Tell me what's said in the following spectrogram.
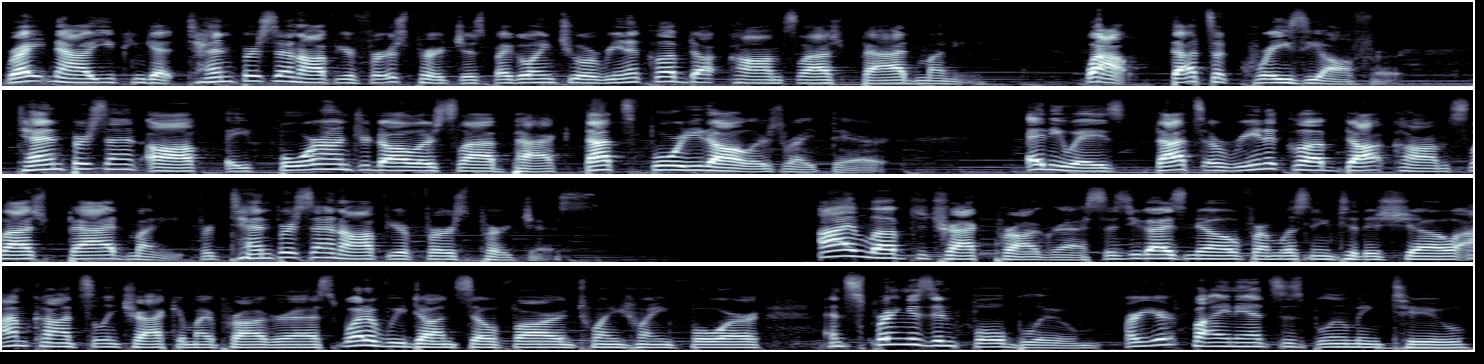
Right now, you can get 10% off your first purchase by going to arenaclub.com slash badmoney. Wow, that's a crazy offer. 10% off a $400 slab pack. That's $40 right there. Anyways, that's arenaclub.com slash badmoney for 10% off your first purchase. I love to track progress. As you guys know from listening to this show, I'm constantly tracking my progress. What have we done so far in 2024? And spring is in full bloom. Are your finances blooming too?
